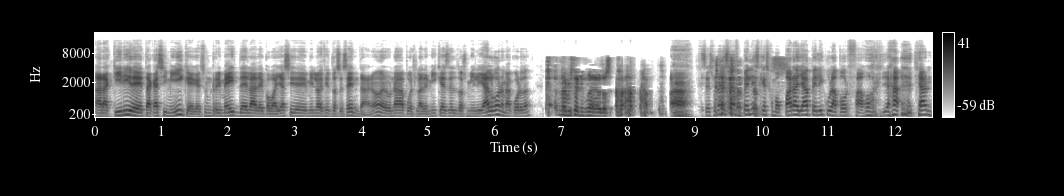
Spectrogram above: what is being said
Arakiri de Takashi Miike, que es un remake de la de Kobayashi de 1960, ¿no? Una, pues la de Miike es del 2000 y algo, no me acuerdo. no he visto ninguna de los dos. Ah, es una de esas pelis que es como, para ya película, por favor, ya, ya,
